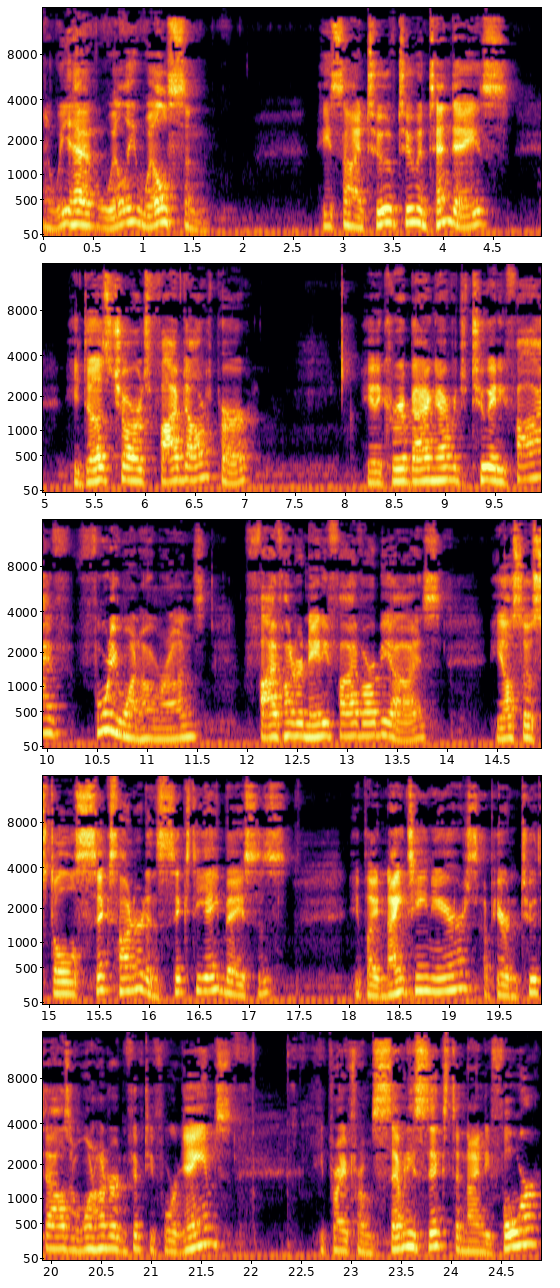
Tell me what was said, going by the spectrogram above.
And we have Willie Wilson. He signed two of two in 10 days. He does charge $5 per. He had a career batting average of 285, 41 home runs, 585 RBIs. He also stole 668 bases. He played 19 years, appeared in 2,154 games. He played from 76 to 94.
